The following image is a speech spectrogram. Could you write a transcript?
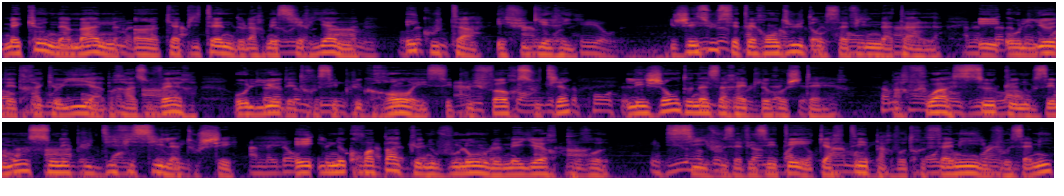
mais que Naaman, un capitaine de l'armée syrienne, écouta et fut guéri. Jésus s'était rendu dans sa ville natale, et au lieu d'être accueilli à bras ouverts, au lieu d'être ses plus grands et ses plus forts soutiens, les gens de Nazareth le rejetèrent. Parfois, ceux que nous aimons sont les plus difficiles à toucher, et ils ne croient pas que nous voulons le meilleur pour eux. Si vous avez été écarté par votre famille ou vos amis,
